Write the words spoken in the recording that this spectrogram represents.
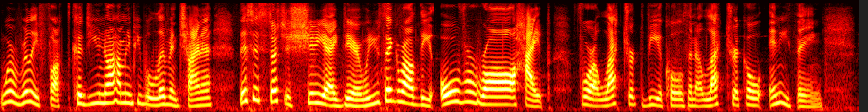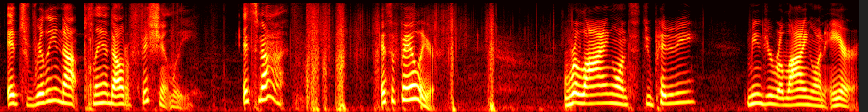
we're really fucked. Because you know how many people live in China? This is such a shitty idea. When you think about the overall hype for electric vehicles and electrical anything, it's really not planned out efficiently. It's not. It's a failure relying on stupidity means you're relying on air.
